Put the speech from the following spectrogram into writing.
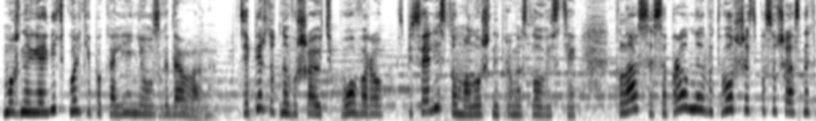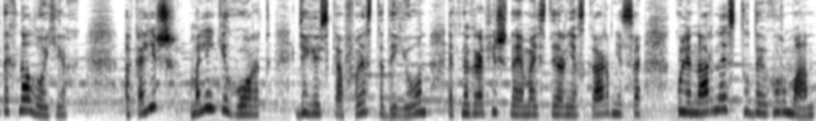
Можна ўявіць, колькі пакаленняў узгадавана. Цяпер тут навушаюць повараў, спецыялістаў малочнай прамысловасці, класы сапраўдная вытворчасць па сучасных тэхналогіях. А калідж маленькі горад, дзе ёсць кафе, стадыён, этнаграфічная майстэрня скарбніца, кулінарная студыя гурман.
